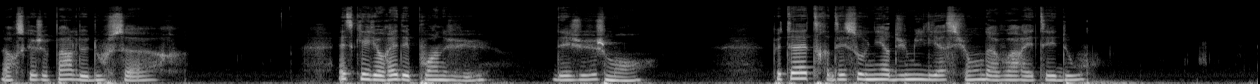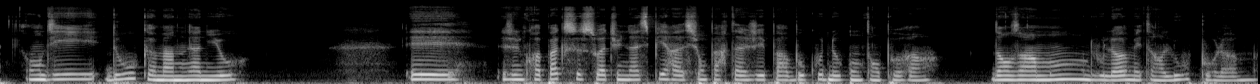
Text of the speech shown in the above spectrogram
lorsque je parle de douceur? Est-ce qu'il y aurait des points de vue, des jugements, peut-être des souvenirs d'humiliation d'avoir été doux? On dit doux comme un agneau. Et je ne crois pas que ce soit une aspiration partagée par beaucoup de nos contemporains, dans un monde où l'homme est un loup pour l'homme,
